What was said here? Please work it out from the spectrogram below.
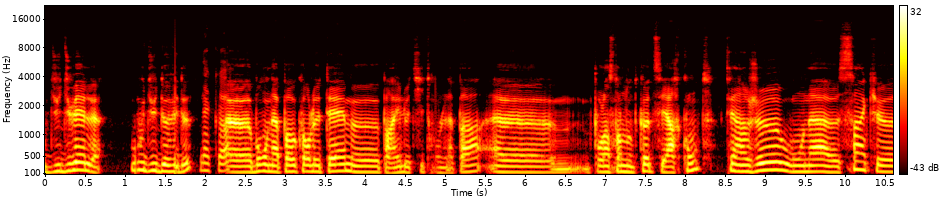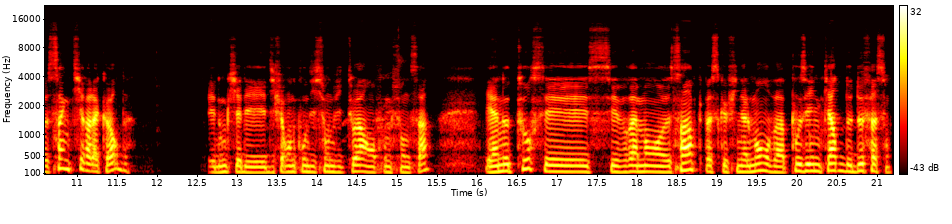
du duel ou du 2v2. D'accord. Euh, bon, on n'a pas encore le thème, pareil, le titre, on ne l'a pas. pour l'instant, notre code, c'est Arconte. C'est un jeu où on a 5 tirs à la corde. Et donc, il y a des différentes conditions de victoire en fonction de ça. Et à notre tour, c'est vraiment euh, simple parce que finalement, on va poser une carte de deux façons.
